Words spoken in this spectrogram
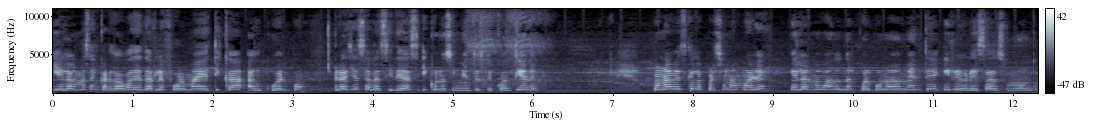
y el alma se encargaba de darle forma ética al cuerpo gracias a las ideas y conocimientos que contienen. Una vez que la persona muere, el alma abandona el cuerpo nuevamente y regresa a su mundo.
